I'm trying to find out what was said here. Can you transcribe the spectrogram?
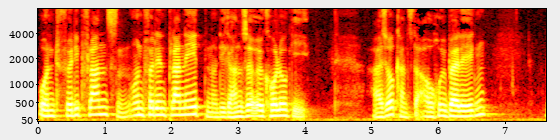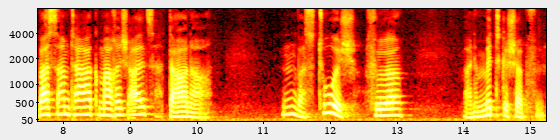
und für die Pflanzen und für den Planeten und die ganze Ökologie. Also kannst du auch überlegen, was am Tag mache ich als Dana? Was tue ich für meine Mitgeschöpfen?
